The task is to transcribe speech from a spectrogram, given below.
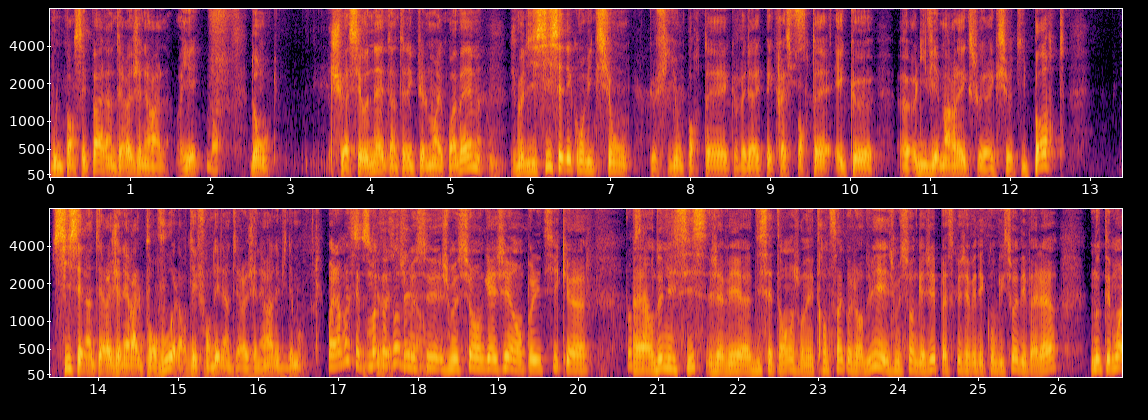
vous ne pensez pas à l'intérêt général. voyez? Bon. Donc, je suis assez honnête intellectuellement avec moi-même. Je me dis, si c'est des convictions que Fillon portait, que Valérie Pécresse portait et que euh, Olivier Marlex ou Eric Ciotti portent, si c'est l'intérêt général pour vous, alors défendez l'intérêt général, évidemment. Voilà, moi, moi de toute façon, je me, suis, je me, suis, engagé en politique euh, euh, en 2006. J'avais 17 ans, j'en ai 35 aujourd'hui, et je me suis engagé parce que j'avais des convictions et des valeurs notamment,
